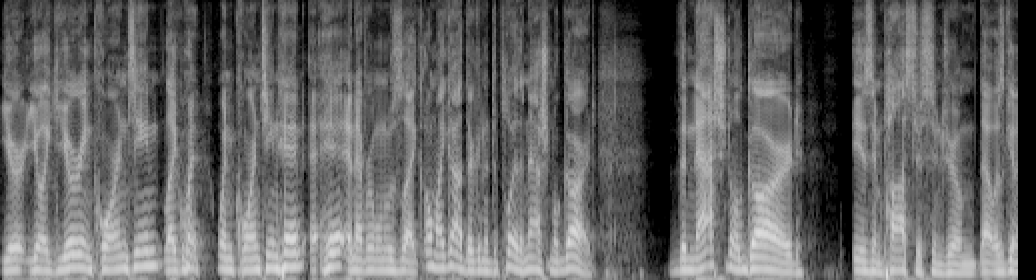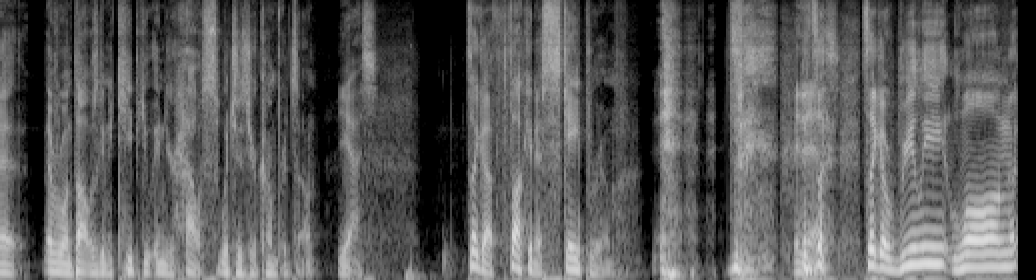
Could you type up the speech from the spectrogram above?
you're you're like you're in quarantine. Like when when quarantine hit hit and everyone was like, "Oh my god, they're going to deploy the National Guard." The National Guard is imposter syndrome that was going to everyone thought was going to keep you in your house, which is your comfort zone. Yes. It's like a fucking escape room. It It's is. like, it's like a really long,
